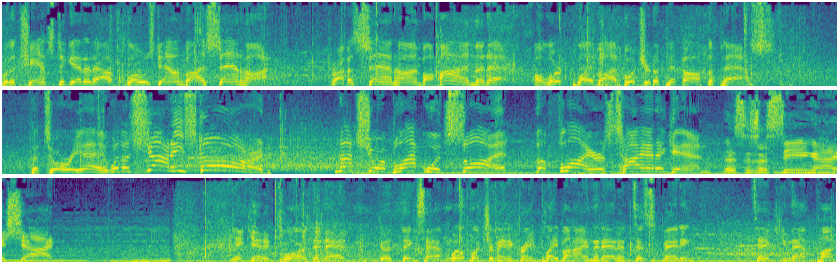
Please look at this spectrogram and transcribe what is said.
with a chance to get it out, closed down by Sanheim. Travis Sanheim behind the net. Alert play by Butcher to pick off the pass. Couturier with a shot. He scored. Not sure Blackwood saw it. The Flyers tie it again. This is a seeing eye shot. You get it toward the net, and good things happen. Will Butcher made a great play behind the net, anticipating taking that puck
